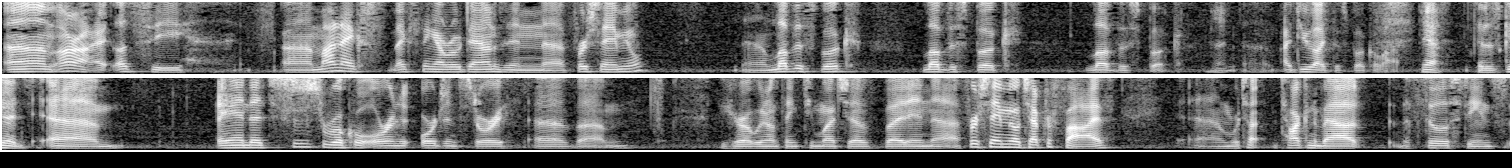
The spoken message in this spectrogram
Um, all right, let's see. Uh, my next next thing I wrote down is in uh, 1 Samuel. Uh, love this book. Love this book. Love this book. Uh, I do like this book a lot. Yeah, it is good. Um, and it's just a real cool origin story of um, hero we don't think too much of. But in uh, 1 Samuel chapter 5, um, we're t- talking about the Philistines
